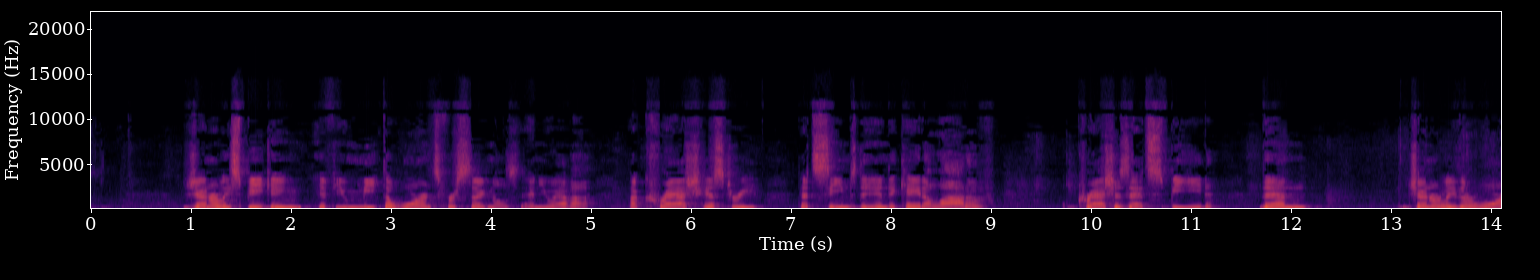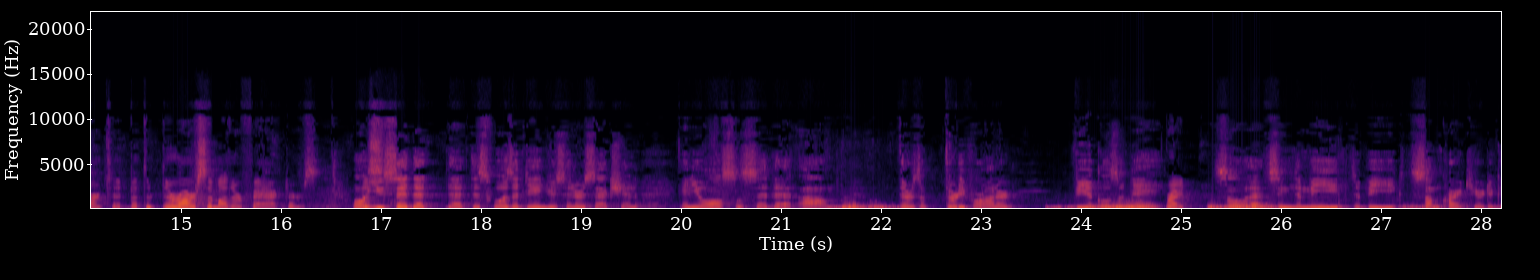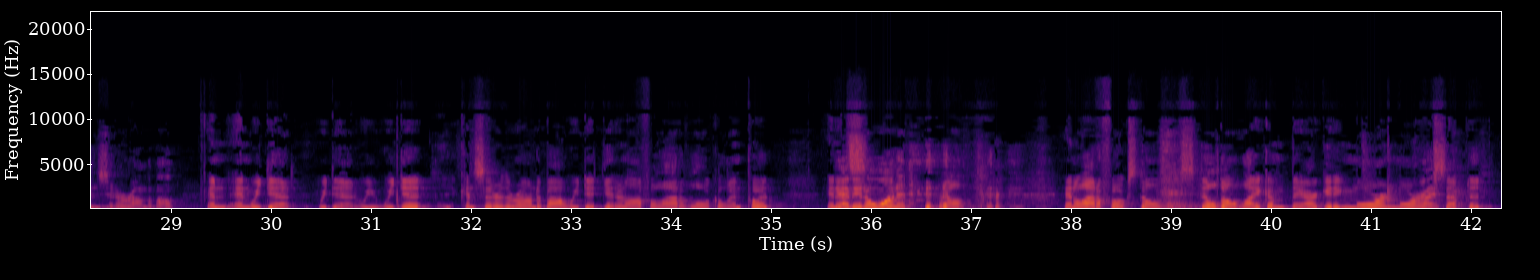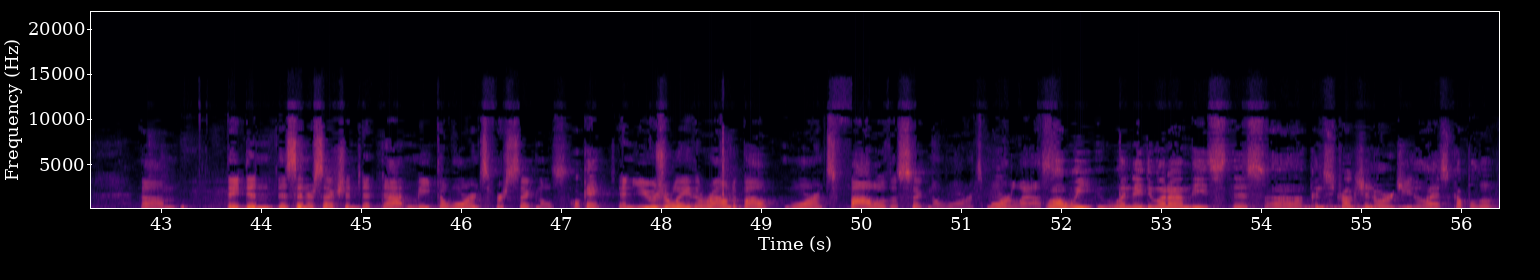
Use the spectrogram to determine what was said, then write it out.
Generally speaking, if you meet the warrants for signals and you have a, a crash history that seems to indicate a lot of crashes at speed, then generally they're warranted. But th- there are some other factors. Well, you said that, that this was a dangerous intersection, and you also said that um, there's a 3,400 vehicles a day. Right. So that seemed to me to be some criteria to consider a roundabout. And, and we did, we did. We, we did consider the roundabout, we did get an awful lot of local input. and Yeah, it's- they don't want it. Well, and a lot of folks don't, still don't like them, they are getting more and more Right. accepted. Um, They didn't, this intersection did not meet the warrants for signals. Okay. And usually the roundabout warrants follow the signal warrants, more or less. Well, we, when they went on these, this uh, construction orgy the last couple of,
